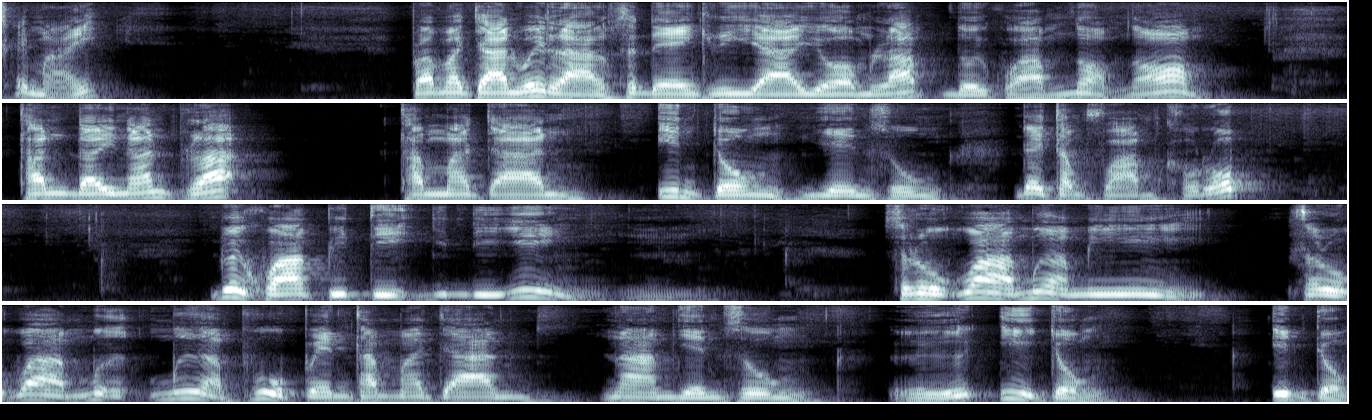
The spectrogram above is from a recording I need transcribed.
ใช่ไหม พระอาจารย์ไว้หลางแสดงกิริยายอมรับโดยความนอบน้อม ทันใดนั้นพระธรรมาจารย์ อินจง เยนซุง ได้ทำความเคารพ ด้วยความปิติยินดียิ่ง สรุปว่าเมื่อมีสรุปว่าเมื่อเมื่อผู้เป็นธรรมาจารย์นามเย็นซุง หรืออี้จง อินจง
